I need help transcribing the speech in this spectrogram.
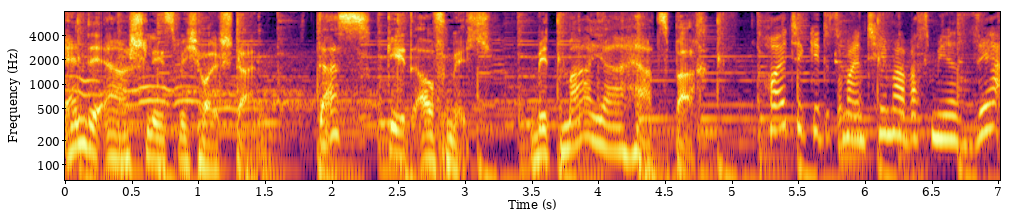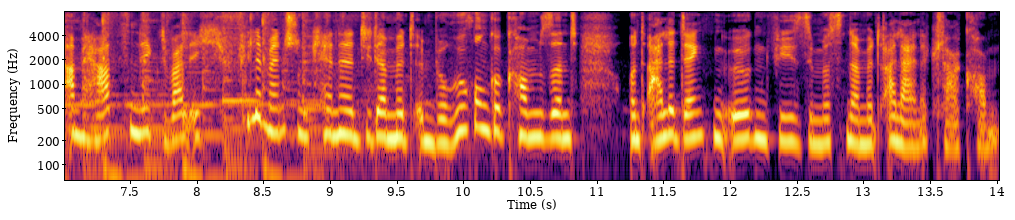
NDR Schleswig-Holstein. Das geht auf mich. Mit Maja Herzbach. Heute geht es um ein Thema, was mir sehr am Herzen liegt, weil ich viele Menschen kenne, die damit in Berührung gekommen sind und alle denken irgendwie, sie müssen damit alleine klarkommen.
